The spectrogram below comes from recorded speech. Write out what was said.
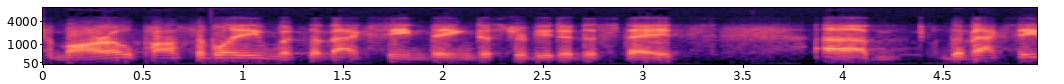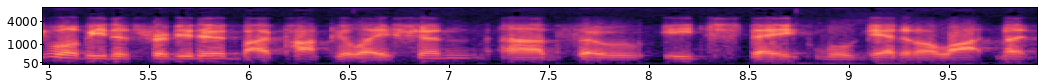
tomorrow, possibly, with the vaccine being distributed to states. Um, the vaccine will be distributed by population, uh, so each state will get an allotment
